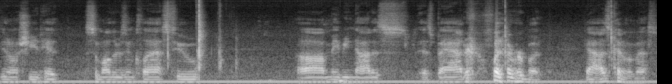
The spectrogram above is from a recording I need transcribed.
you know, she had hit some others in class too. Uh, maybe not as as bad or whatever, but yeah, it was kind of a mess.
